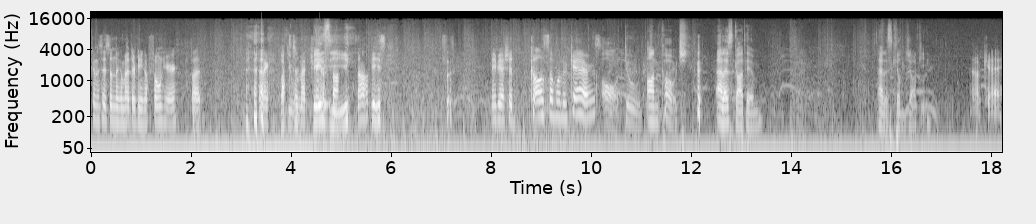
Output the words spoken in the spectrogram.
Gonna say something about there being a phone here, but then I But you were my train of thought. busy. Zombies. Maybe I should call someone who cares. Oh, dude, on coach. Ellis got him. Ellis killed Jockey. Okay.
